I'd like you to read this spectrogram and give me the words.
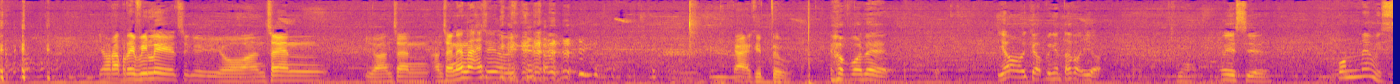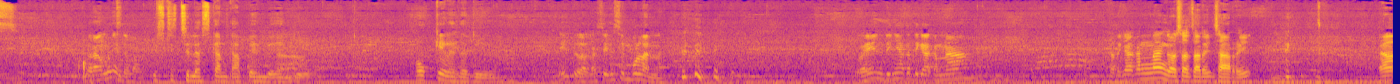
ya ora privilege iki, yo ancen yo ancen ancen enak sih. Kayak gitu. apa deh? Ya gak pengen takut ya. Wis ya. Ponnya wis. Kurang menit Bang. wis dijelaskan kabeh mbak Endi. Oke lah tadi. Itulah kasih kesimpulan lah. Pokoknya intinya ketika kena ketika kena nggak usah cari-cari. Ya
